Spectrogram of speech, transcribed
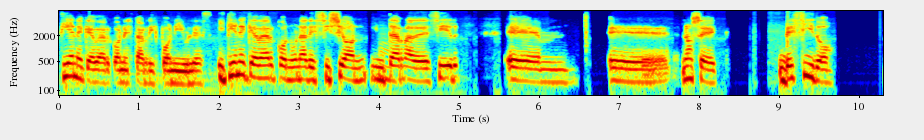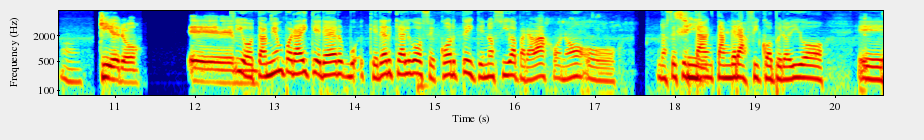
tiene que ver con estar disponibles y tiene que ver con una decisión interna de decir, eh, eh, no sé, decido, Mm. quiero. Eh, Sí, o también por ahí querer, querer que algo se corte y que no siga para abajo, ¿no? O no sé si Sí. es tan, tan gráfico, pero digo, eh,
